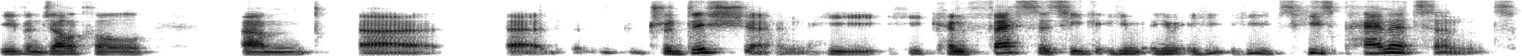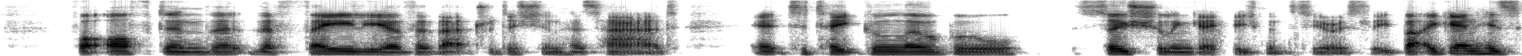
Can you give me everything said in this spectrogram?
evangelical um, uh, uh, tradition he he confesses he, he, he he's, he's penitent for often the the failure that that tradition has had it, to take global social engagement seriously. But again, his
